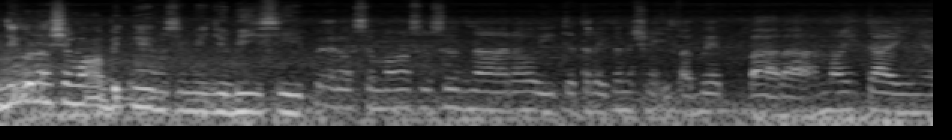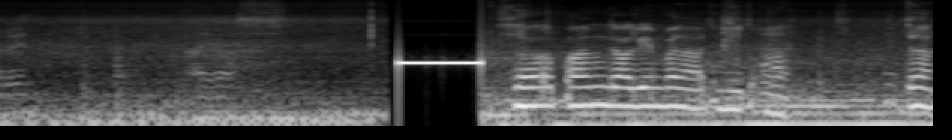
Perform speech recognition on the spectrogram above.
hindi ko lang siya makabit ngayon kasi medyo busy. Pero sa mga susunod na araw, itatry ko na siya ikabit para makitain nyo rin. Ayos. So, paano gagawin ba natin dito ko? Ito na.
